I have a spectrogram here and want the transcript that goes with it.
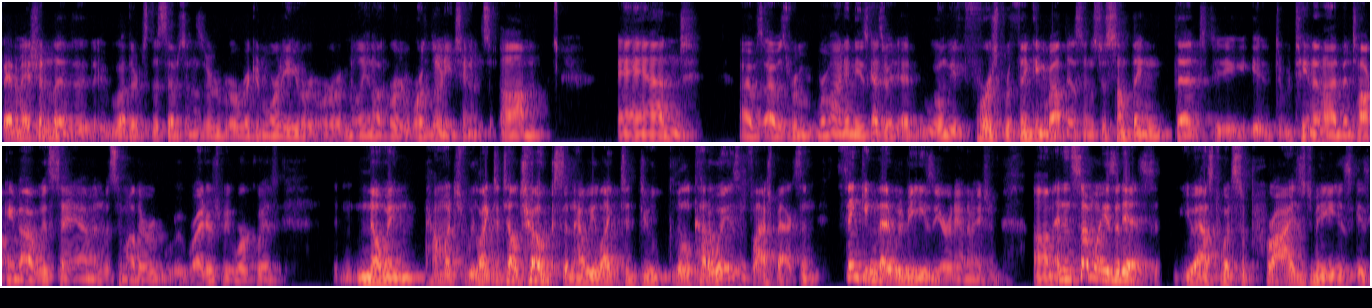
animation, the, the, whether it's The Simpsons or, or Rick and Morty or, or a million or, or Looney Tunes. Um, and I was I was reminding these guys when we first were thinking about this, and it was just something that it, Tina and I had been talking about with Sam and with some other writers we work with knowing how much we like to tell jokes and how we like to do little cutaways and flashbacks and thinking that it would be easier in animation. Um, and in some ways it is. You asked what surprised me is, is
